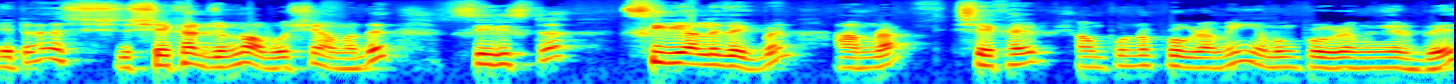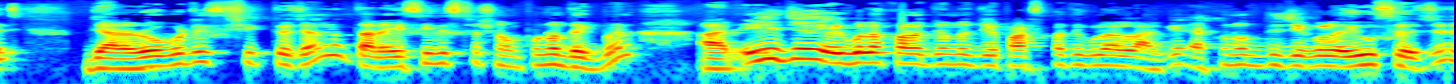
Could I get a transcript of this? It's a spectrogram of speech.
এটা শেখার জন্য অবশ্যই আমাদের সিরিজটা সিরিয়ালে দেখবেন। আমরা শেখাই সম্পূর্ণ প্রোগ্রামিং এবং প্রোগ্রামিংয়ের বেজ যারা রোবোটিক্স শিখতে চান, তারা এই সিরিজটা সম্পূর্ণ দেখবেন। আর এই যে এগুলো করার জন্য যে পার্টসপাতিগুলো লাগে, এখন অবধি যেগুলো ইউজ হয়েছে,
